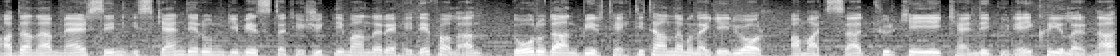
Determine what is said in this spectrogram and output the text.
Adana, Mersin, İskenderun gibi stratejik limanları hedef alan doğrudan bir tehdit anlamına geliyor. Amaçsa Türkiye'yi kendi güney kıyılarına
